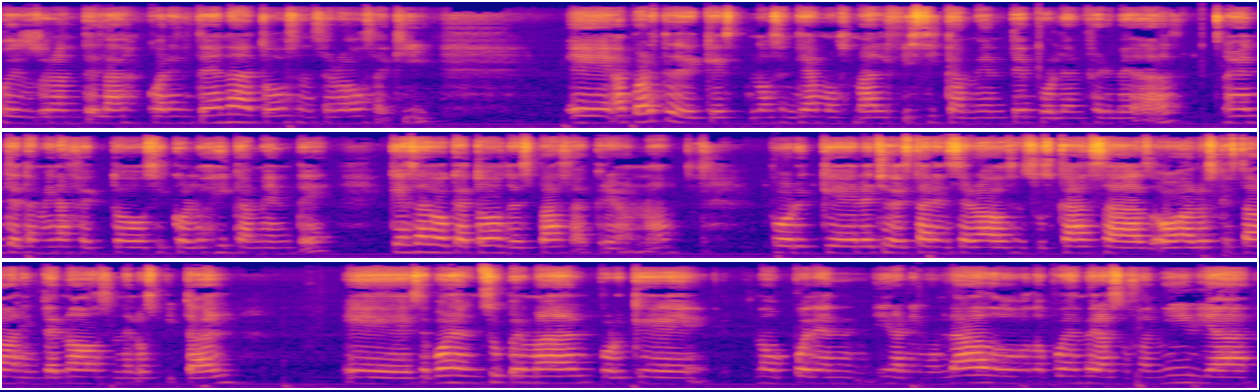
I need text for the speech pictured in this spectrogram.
Pues durante la cuarentena, todos encerrados aquí, eh, aparte de que nos sentíamos mal físicamente por la enfermedad, obviamente también afectó psicológicamente, que es algo que a todos les pasa, creo, ¿no? Porque el hecho de estar encerrados en sus casas o a los que estaban internados en el hospital, eh, se ponen súper mal porque no pueden ir a ningún lado, no pueden ver a su familia,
